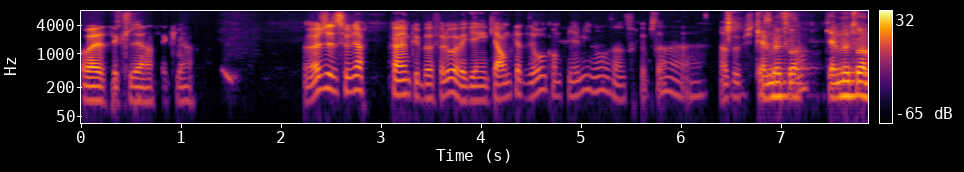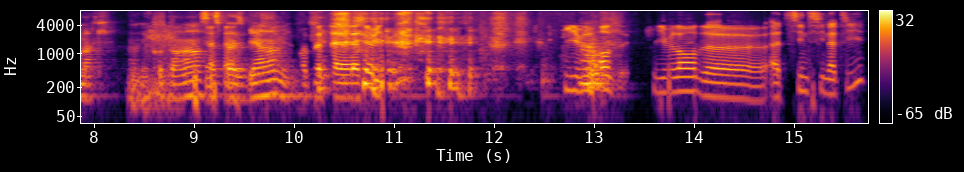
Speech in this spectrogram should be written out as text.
Ouais c'est clair, c'est clair. Ouais, j'ai le souvenir quand même que Buffalo avait gagné 44-0 contre Miami, non? C'est un truc comme ça euh, Un peu plus Calme-toi, calme-toi, Marc. On est copains, ça se passe bien. Cleveland, Cleveland euh, à Cincinnati,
